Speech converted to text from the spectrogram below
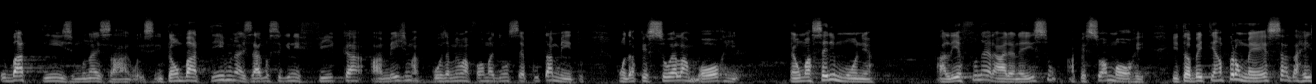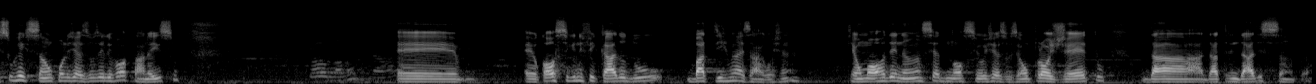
o batismo nas águas. Então, o batismo nas águas significa a mesma coisa, a mesma forma de um sepultamento. Quando a pessoa ela morre, é uma cerimônia. Ali é funerária, não é isso? A pessoa morre. E também tem a promessa da ressurreição quando Jesus ele voltar, não é isso? É, é, qual o significado do batismo nas águas, né? Que é uma ordenância do nosso Senhor Jesus, é um projeto da, da Trindade Santa.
